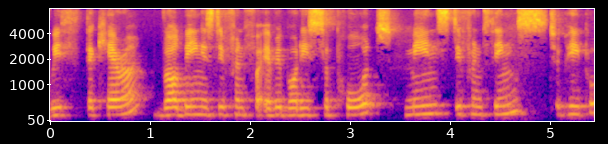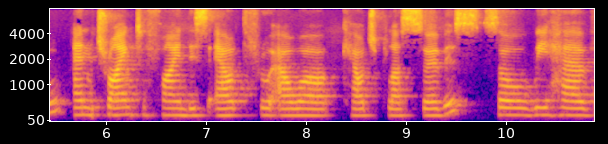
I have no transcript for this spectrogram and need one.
with the carer. Well being is different for everybody. Support means different things to people, and trying to find this out through our Couch Plus service. So, we have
